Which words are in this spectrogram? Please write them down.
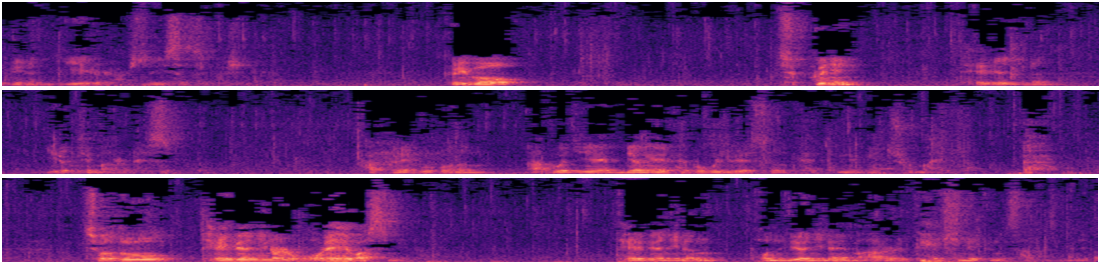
우리는 이해를 할 수 있었을 것입니다. 그리고 측근인 대변인은 이렇게 말을 했습니다. 박근혜 후보는 아버지의 명예 회복을 위해서 대통령에 출마했다. 저도 대변인을 오래 해봤습니다. 대변인은 본변인의 말을 대신해 주는 사람입니다.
